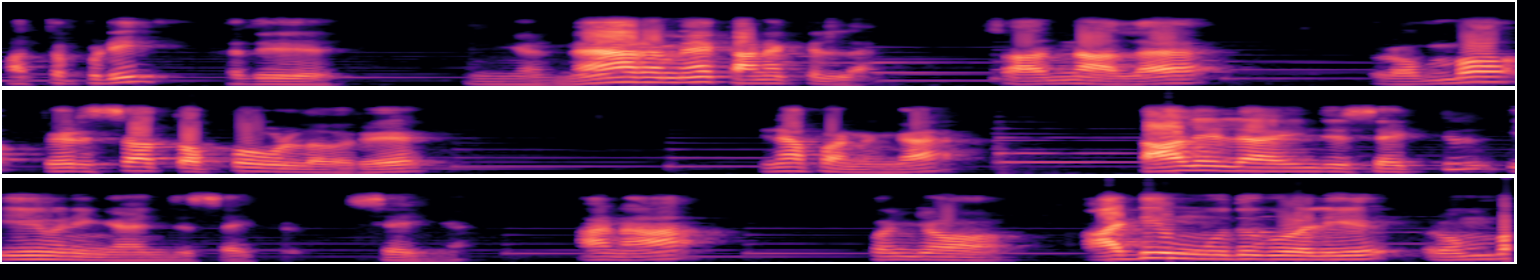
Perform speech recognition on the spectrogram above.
மற்றபடி அது நீங்கள் நேரமே கணக்கு இல்லை. ஸோ அதனால் ரொம்ப பெருசாக தொப்பை உள்ளவர் என்ன பண்ணுங்க? காலையில் ஐந்து சைக்கிள் ஈவினிங் ஐந்து சைக்கிள் செய்யுங்க. ஆனால் கொஞ்சம் அடி முதுகு வலி ரொம்ப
